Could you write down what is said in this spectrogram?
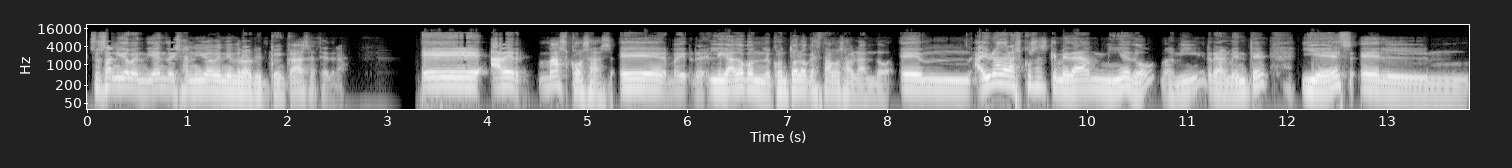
esos han ido vendiendo y se han ido vendiendo los bitcoin cash, etcétera. Eh, a ver, más cosas, eh, ligado con, todo lo que estamos hablando. Em, hay una de las cosas que me da miedo a mí realmente y es el...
